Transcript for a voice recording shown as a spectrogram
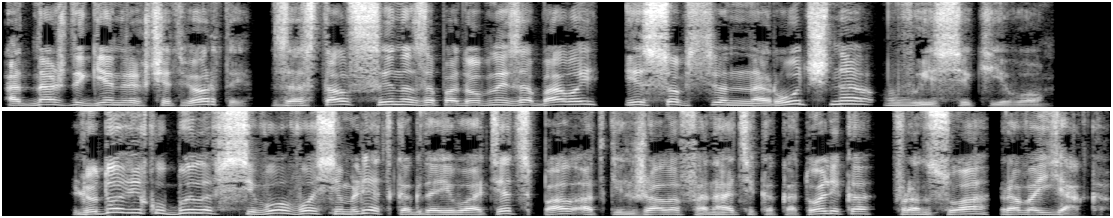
Однажды Генрих IV застал сына за подобной забавой и собственноручно высек его. Людовику было всего восемь лет, когда его отец пал от кинжала фанатика-католика Франсуа Равайяка.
